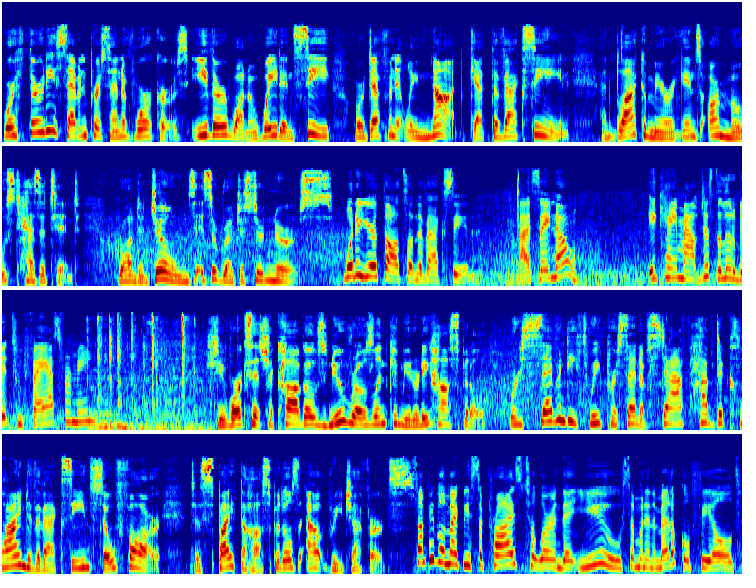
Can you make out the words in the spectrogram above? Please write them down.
where 37% of workers either want to wait and see or definitely not get the vaccine. And black Americans are most hesitant. Rhonda Jones is a registered nurse. What are your thoughts on the vaccine? I say no. It came out just a little bit too fast for me. She works at Chicago's New Roseland Community Hospital, where 73% of staff have declined the vaccine so far, despite the hospital's outreach efforts. Some people might be surprised to learn that you, someone in the medical field,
